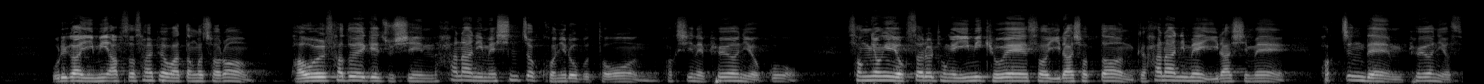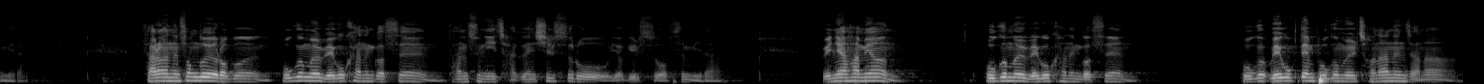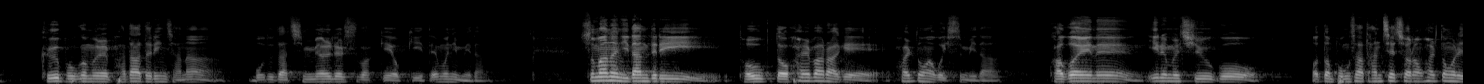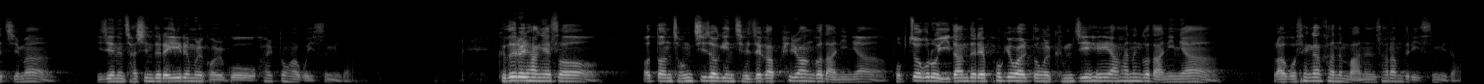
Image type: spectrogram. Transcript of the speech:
우리가 이미 앞서 살펴봤던 것처럼 바울 사도에게 주신 하나님의 신적 권위로부터 온 확신의 표현이었고 성령의 역사를 통해 이미 교회에서 일하셨던 그 하나님의 일하심에 확증된 표현이었습니다. 사랑하는 성도 여러분, 복음을 왜곡하는 것은 단순히 작은 실수로 여길 수 없습니다. 왜냐하면 복음을 왜곡하는 것은 복음, 왜곡된 복음을 전하는 자나 그 복음을 받아들인 자나 모두 다 진멸될 수밖에 없기 때문입니다. 수많은 이단들이 더욱더 활발하게 활동하고 있습니다. 과거에는 이름을 지우고 어떤 봉사 단체처럼 활동을 했지만 이제는 자신들의 이름을 걸고 활동하고 있습니다. 그들을 향해서 어떤 정치적인 제재가 필요한 것 아니냐, 법적으로 이단들의 포교 활동을 금지해야 하는 것 아니냐라고 생각하는 많은 사람들이 있습니다.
